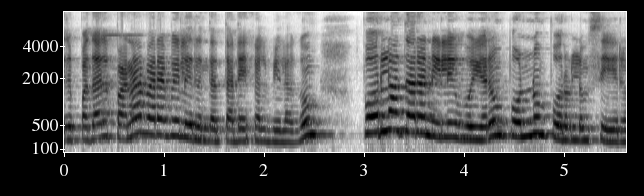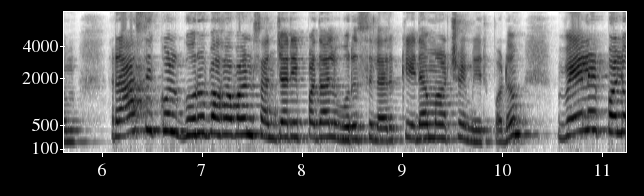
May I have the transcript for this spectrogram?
இருப்பதால் பணவரவில் இருந்த தடைகள் விலகும். பொருளாதார நிலை உயரும் பொன்னும் பொருளும் சேரும். ராசிக்குள் குரு பகவான் சஞ்சரிப்பதால் ஒரு சிலருக்கு இடமாற்றம் ஏற்படும். வேலைப்பழு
